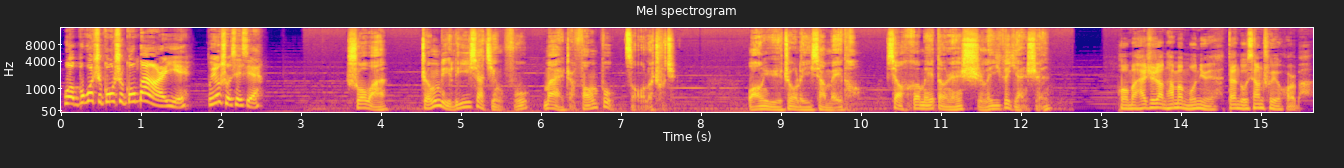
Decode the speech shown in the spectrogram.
我不过是公事公办而已，不用说谢谢。说完，整理了一下警服，迈着方步走了出去。王宇皱了一下眉头，向何梅等人使了一个眼神：“我们还是让他们母女单独相处一会儿吧。”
